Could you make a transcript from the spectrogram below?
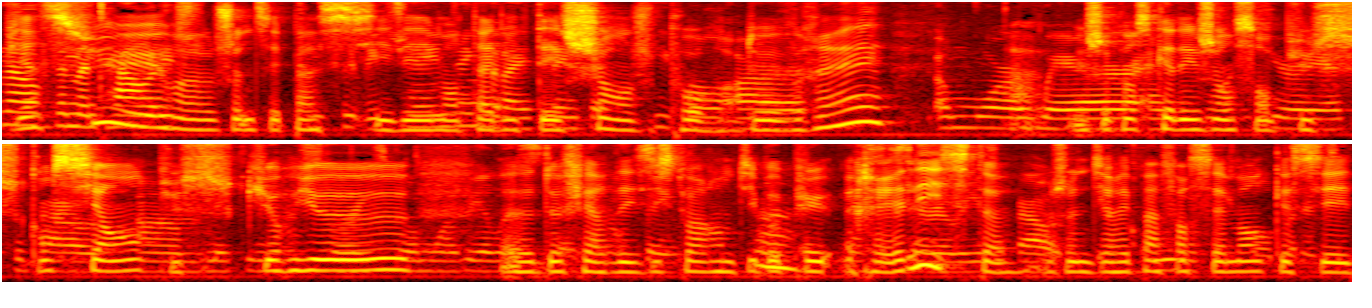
Bien sûr, je ne sais pas si les mentalités changent pour de vrai, mais je pense que les gens sont plus conscients, plus curieux euh, de faire des histoires un petit peu plus réalistes. Je ne dirais pas forcément que c'est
